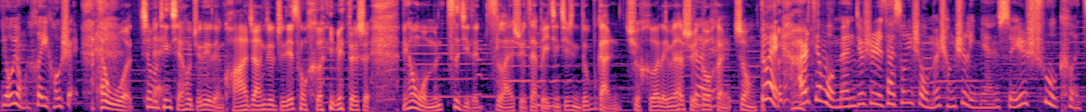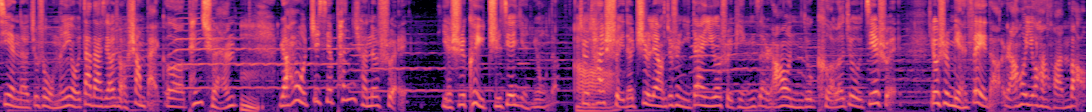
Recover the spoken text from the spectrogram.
游泳喝一口水，哎，我这么听起来会觉得有点夸张，就直接从河里面的水。你看我们自己的自来水在北京，其实你都不敢去喝的，因为它水垢很重。对，而且我们就是在苏黎世，我们城市里面随处可见的，就是我们有大大小小上百个喷泉，嗯，然后这些喷泉的水也是可以直接饮用的。就是它水的质量，就是你带一个水瓶子，然后你就渴了就接水，又是免费的，然后又很环保，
